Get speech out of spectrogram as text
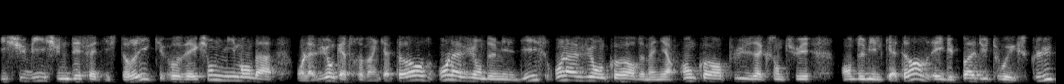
ils subissent une défaite historique aux élections de mi-mandat. On l'a vu en 94, on l'a vu en 2010, on l'a vu encore de manière encore plus accentuée en 2014, et il n'est pas du tout exclu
